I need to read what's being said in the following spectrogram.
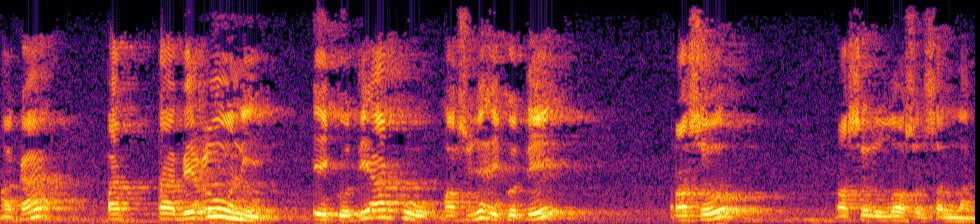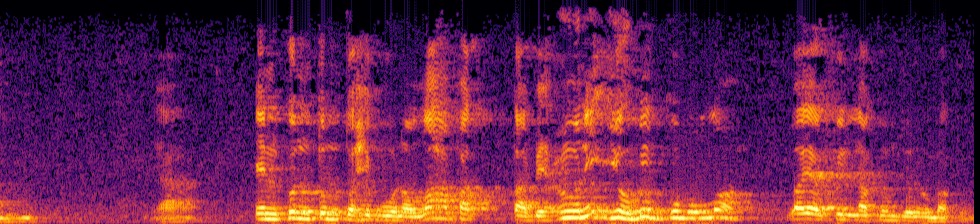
maka fattabi'uni ikuti aku maksudnya ikuti Rasul Rasulullah SAW ya. In kuntum tuhibbunallah fattabi'uni yuhibbukumullah wa yaghfir lakum dzunubakum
